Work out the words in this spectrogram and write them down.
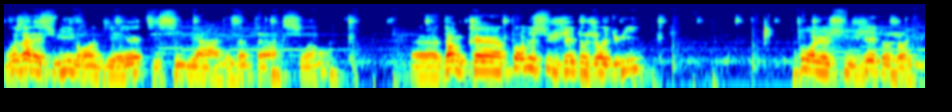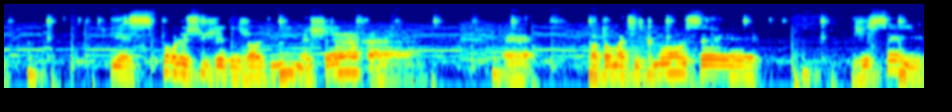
vous allez suivre en direct s'il y a des interactions. Euh, donc, pour le sujet d'aujourd'hui, pour le sujet d'aujourd'hui, yes, pour le sujet d'aujourd'hui, mes chers, automatiquement, c'est j'essaye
